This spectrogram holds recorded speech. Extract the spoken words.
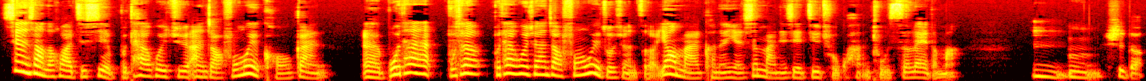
线上的话，其实也不太会去按照风味口感。呃，不太、不太、不太会去按照风味做选择，要买可能也是买那些基础款吐司类的嘛。嗯嗯，是的。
